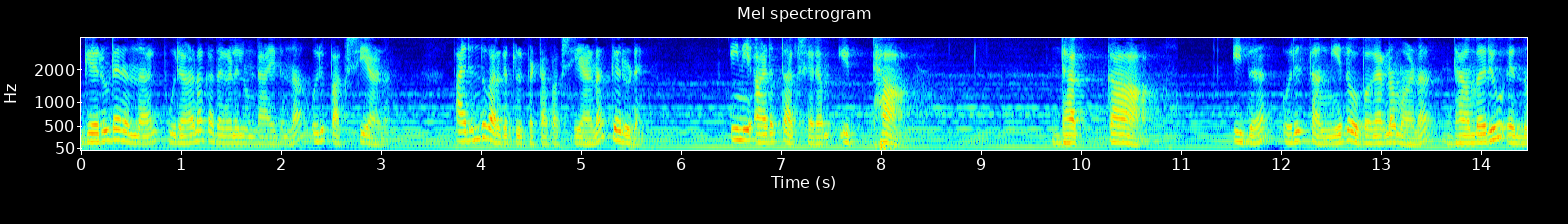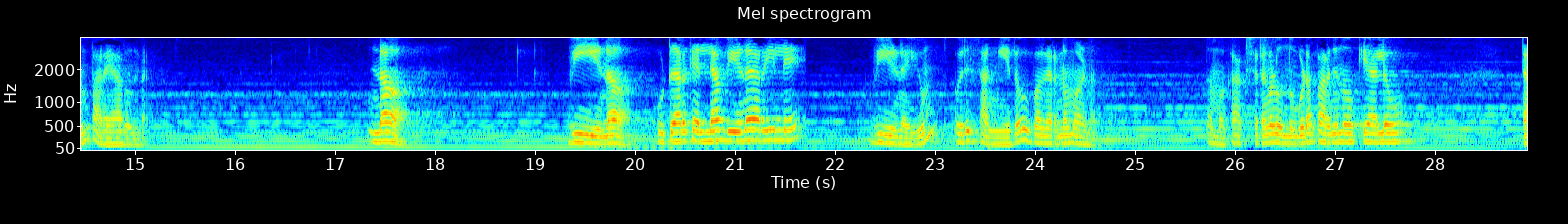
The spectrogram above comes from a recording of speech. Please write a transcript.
ഗരുഡൻ എന്നാൽ പുരാണ കഥകളിൽ ഉണ്ടായിരുന്ന ഒരു പക്ഷിയാണ്. പരുന്തുവർഗത്തിൽപ്പെട്ട പക്ഷിയാണ് ഗരുഡൻ. ഇനി അടുത്ത അക്ഷരം ഇഠ. ഢക്ക. ഇത് ഒരു സംഗീത ഉപകരണമാണ് ഡമരു എന്നും പറയാറുണ്ട്. ണ. വീണ. കൂട്ടുകാർക്കെല്ലാം വീണ അറിയില്ലേ? വീണയും ഒരു സംഗീത ഉപകരണമാണ്. നമുക്ക് അക്ഷരങ്ങൾ ഒന്നും കൂടെ പറഞ്ഞു നോക്കിയാലോ. ട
